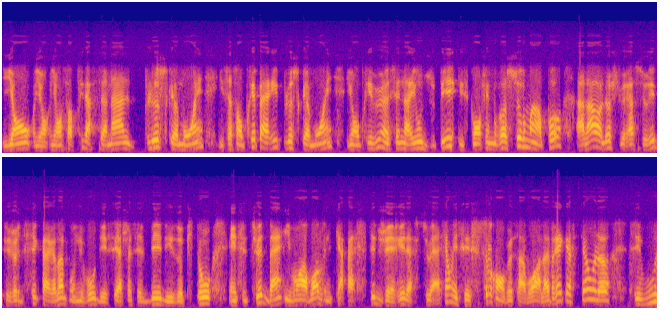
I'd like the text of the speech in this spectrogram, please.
ils ont, ils ont, ils ont sorti l'arsenal plus que moins. Ils se sont préparés plus que moins. Ils ont prévu un scénario du pire qui se confirmera sûrement pas. Alors là, je suis rassuré, puis je sais que, par exemple, au niveau des CHSLB, des hôpitaux, ainsi de suite, ben, ils vont avoir une capacité de gérer la situation et c'est ça qu'on veut savoir. La vraie question, là, c'est vous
